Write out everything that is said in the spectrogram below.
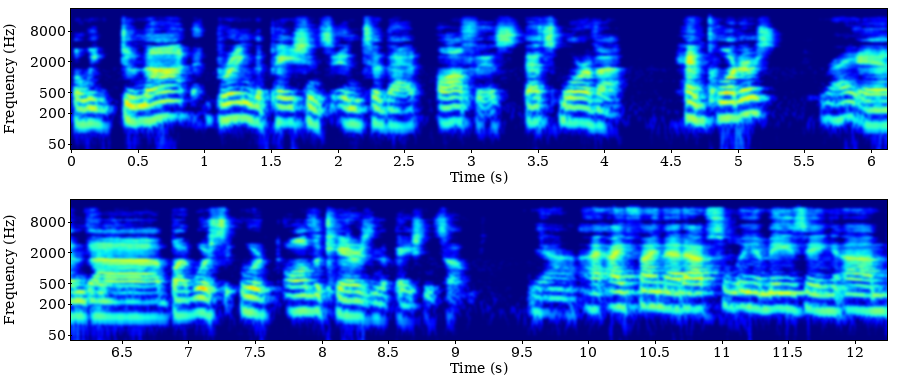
but we do not bring the patients into that office. That's more of a headquarters, right? And uh, but we're we're all the care is in the patient's home. Yeah, I, I, find that absolutely amazing. Um,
